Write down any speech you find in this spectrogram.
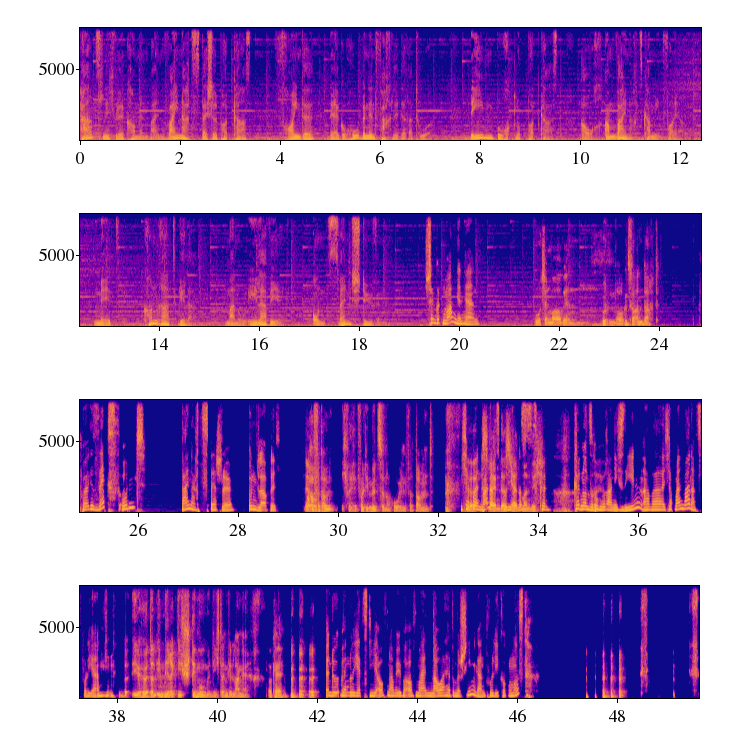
Herzlich willkommen beim Weihnachtsspecial Podcast Freunde der gehobenen Fachliteratur, dem Buchclub-Podcast, auch am Weihnachtskaminfeuer. Mit Konrad Giller, Manuela Wild und Sven Stüven. Schönen guten Morgen, den Herren. Guten Morgen. Guten Morgen zur Andacht. Folge 6 und Weihnachtsspecial. Unglaublich. Ja. Oh, verdammt, ich wollte die Mütze noch holen, verdammt. Ich habe meinen Weihnachtspulli an. Das, das können, können, unsere Hörer nicht sehen, aber ich habe meinen Weihnachtspulli an. Ihr hört dann indirekt die Stimmung, in die ich dann gelange. Okay. wenn du, wenn du jetzt die Aufnahme über auf meinen I Have a Machine Gun Pulli gucken musst.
